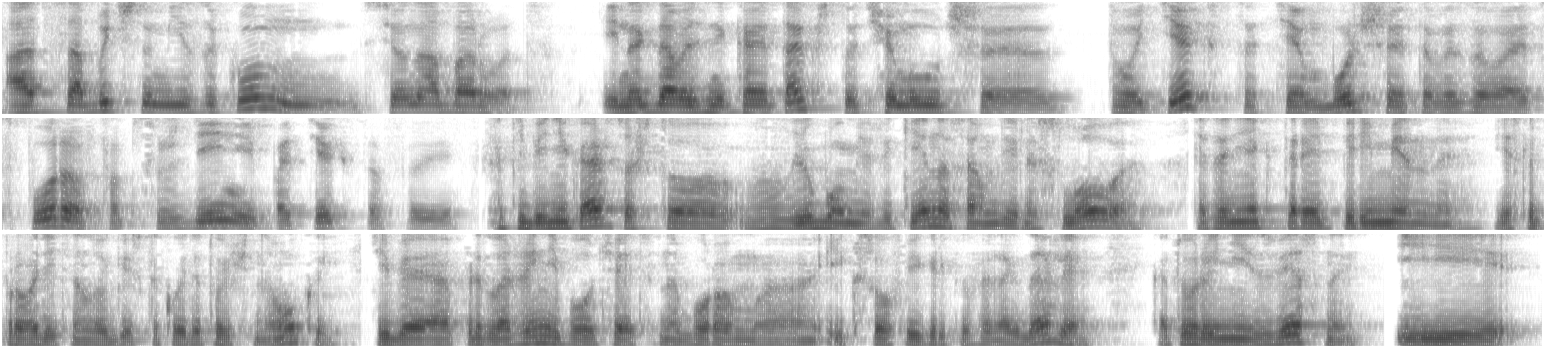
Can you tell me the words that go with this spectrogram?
А с обычным языком все наоборот. Иногда возникает так, что чем лучше твой текст, тем больше это вызывает споров, обсуждений, подтекстов. И... А тебе не кажется, что в любом языке на самом деле слово это некоторые переменные. Если проводить аналогию с какой-то точной наукой, у тебя предложение получается набором э, иксов, игреков и так далее, которые неизвестны, и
